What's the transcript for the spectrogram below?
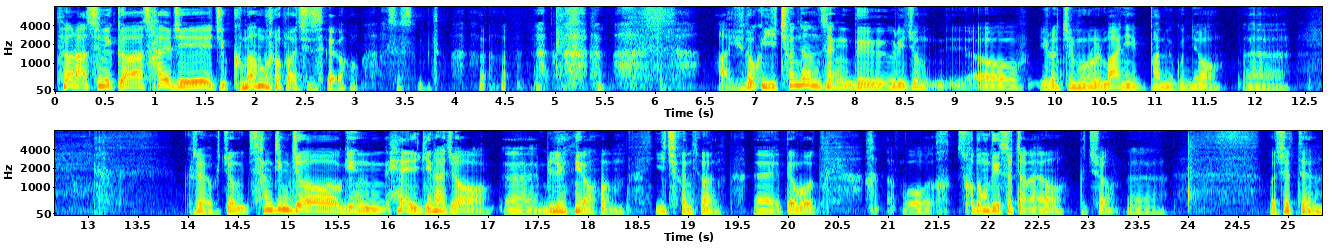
태어났으니까 살지. 지금 그만 물어봐 주세요. 하셨습니다. 아, 유독 그 2000년생들이 좀, 어, 이런 질문을 많이 받는군요. 예. 그래요. 좀 상징적인 해이긴 하죠. 예, 밀레니엄 2000년. 예, 그때 뭐, 한, 뭐, 소동도 있었잖아요. 그쵸? 예. 어쨌든,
